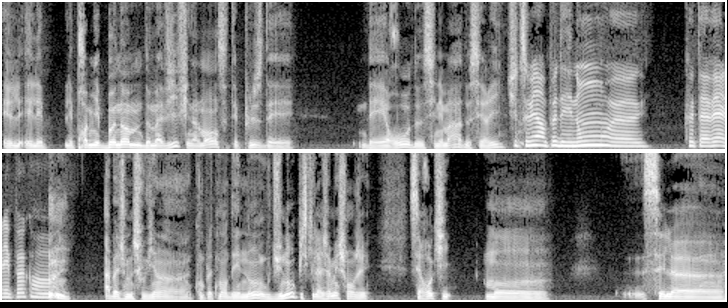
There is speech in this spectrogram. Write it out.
Et, et les les premiers bonhommes de ma vie, finalement, c'était plus des, des héros de cinéma, de séries. Tu te souviens un peu des noms euh, que tu avais à l'époque en... Ah ben, je me souviens complètement des noms, ou du nom, puisqu'il a jamais changé. C'est Rocky. Mon... C'est le...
